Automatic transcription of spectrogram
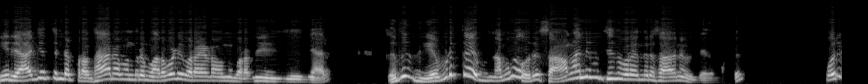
ഈ രാജ്യത്തിന്റെ പ്രധാനമന്ത്രി മറുപടി പറയണമെന്ന് പറഞ്ഞു കഴിഞ്ഞാൽ ഇത് എവിടുത്തെ നമുക്ക് ഒരു സാമാന്യ ബുദ്ധി എന്ന് പറയുന്ന ഒരു സാധനമില്ലേ നമുക്ക്? ഒരു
